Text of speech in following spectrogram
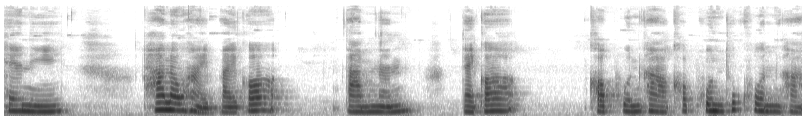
แค่นี้ ถ้าเราหายไปก็ตามนั้น แต่ก็ขอบคุณค่ะ ขอบคุณทุกคนค่ะ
